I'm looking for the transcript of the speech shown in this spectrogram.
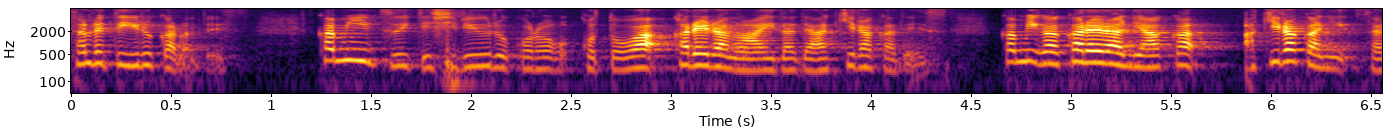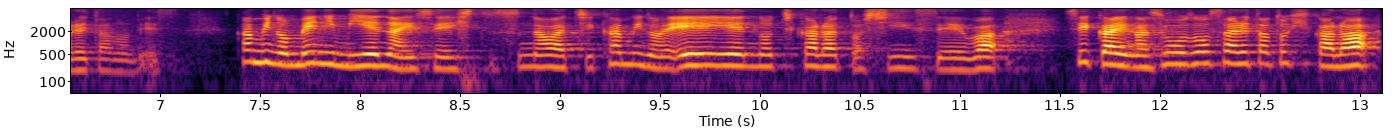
されているからです。神について知り得ることは彼らの間で明らかです。神が彼らに明らかにされたのです。 神の目に見えない性質、すなわち神の永遠の力と神性は世界が創造された時から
